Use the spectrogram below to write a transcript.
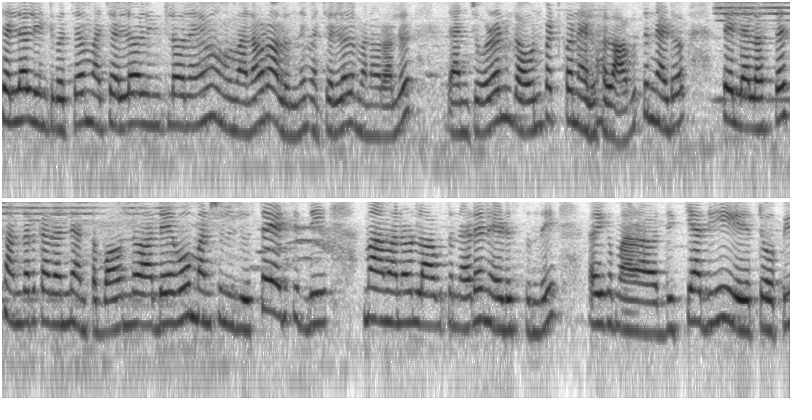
చెల్లెళ్ళ ఇంటికి వచ్చాం. మా చెల్లెళ్ళ ఇంట్లోనే మనవరాలు ఉంది. మా చెల్లెల మనవరాలు దాన్ని చూడడానికి గౌన్ పెట్టుకొని ఎలా లాగుతున్నాడు. పిల్లలు వస్తే సందరు కదండి ఎంత బాగుందో. అదేమో మనుషుల్ని చూస్తే ఏడిచిద్ది. మా మనవడు లాగుతున్నాడని ఏడుస్తుంది. ఇక మా దిక్కి అది టోపీ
